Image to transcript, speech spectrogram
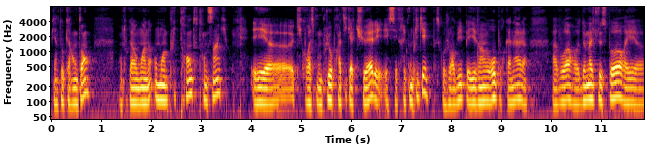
bientôt 40 ans en tout cas au moins, au moins plus de 30, 35, et euh, qui correspond plus aux pratiques actuelles, et, c'est très compliqué, parce qu'aujourd'hui, payer 20 euros pour Canal, avoir deux matchs de sport et, euh,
